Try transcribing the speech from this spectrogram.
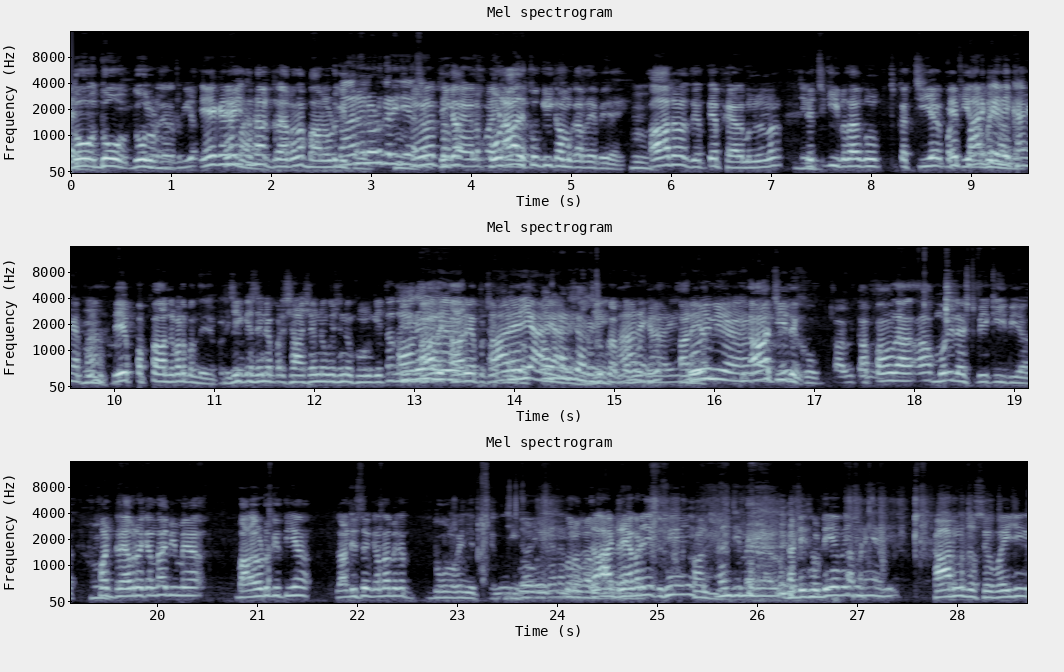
ਦੋ ਦੋ ਦੋ ਲੋਡ ਕਰ ਠੀਕ ਇਹ ਕਹਿੰਦੇ ਇਹ ਇਹਦਾ ਡਰਾਈਵਰ ਦਾ 12 ਲੋਡ 12 ਕੀਤੀ ਲੋਡ ਕਰੀ ਜੀ ਅਸੀਂ। ਠੀਕ ਆ? ਹੁਣ ਆਹ ਦੇਖੋ ਕੀ ਕੰਮ ਕਰਦੇ ਪਏ ਆ। ਹੂੰ। ਆਹ ਨਾ ਦਿੱਤੇ ਫਾਈਲ ਮੈਨੂੰ ਨਾ ਇਹ ਚ ਕੀ ਪਤਾ ਕੋਈ ਕੱਚੀ ਆ ਪੱਕੀ ਆ ਪੜ੍ਹ ਕੇ ਦੇਖਾਂਗੇ ਆਪਾਂ। ਇਹ ਪੱਪਾ ਅਨਪੜ ਬੰਦੇ ਆ ਜੀ ਕਿਸੇ ਨੇ ਪ੍ਰਸ਼ਾਸਨ ਨੂੰ ਕਿਸੇ ਨੇ ਫੋਨ ਕੀਤਾ ਆ ਰਹੇ ਆ ਰਹੇ ਆ ਰਹੇ ਜੀ ਆ ਰਹੇ ਆ ਰਹੇ। ਸ਼ੁਰੂ ਕਰਦਾ ਆ ਰਹੇ ਆ ਚੀਜ਼ ਦੇਖੋ। ਆਪਾਂ ਉਹਦਾ ਆ ਮੋਰੀ ਲਿਸਟ ਵੀ ਕੀ ਵੀ ਆ। ਹੁਣ ਡਰਾਈਵਰ ਕਹਿੰਦਾ ਵੀ ਮੈਂ 12 ਲੋਡ ਕੀਤੀਆਂ ਲਾਡੀ ਸਿੰਘ ਕਹਿੰਦਾ ਮੇਰੇ ਦੋ ਗਈਆਂ ਇੱਥੇ ਤਾਂ ਆ ਡਰਾਈਵਰ ਜੀ ਤੁਸੀਂ ਹੋ ਜੀ? ਹਾਂਜੀ। ਮੈਂ ਡਰਾਈਵਰ ਗੱਡੀ ਤੁਹਾਡੀ ਹੈ ਬਈ ਆਪਣੀ ਜੀ। ਕਾਰਨ ਦੱਸਿਓ ਬਾਈ ਜੀ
